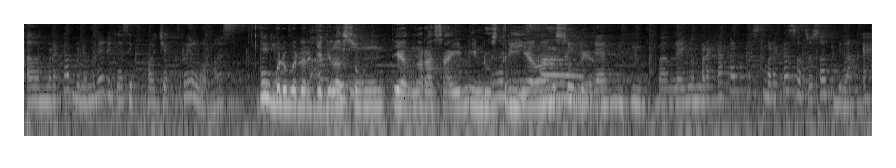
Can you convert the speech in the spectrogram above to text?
eh, mereka benar-benar dikasih project real loh, Mas. Oh, bener-bener ah, jadi langsung yang ngerasain industrinya langsung ya? Dan bangganya mereka kan terus mereka suatu saat bilang, "Eh,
